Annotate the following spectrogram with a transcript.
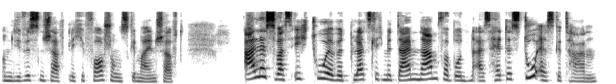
um die wissenschaftliche Forschungsgemeinschaft. Alles, was ich tue, wird plötzlich mit deinem Namen verbunden, als hättest du es getan.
